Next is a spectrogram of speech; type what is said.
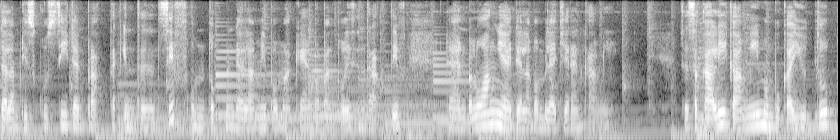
dalam diskusi dan praktek intensif untuk mendalami pemakaian papan tulis interaktif dan peluangnya dalam pembelajaran kami. Sesekali kami membuka YouTube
